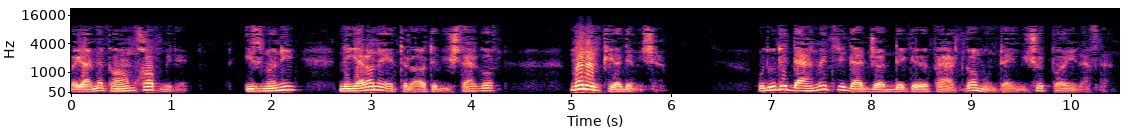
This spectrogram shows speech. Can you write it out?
وگرنه پاهم خواب میره. ایزمانی نگران اطلاعات بیشتر گفت منم پیاده میشم. حدود ده متری در جاده که به پرتگاه منتهی می‌شد پایین رفتند.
